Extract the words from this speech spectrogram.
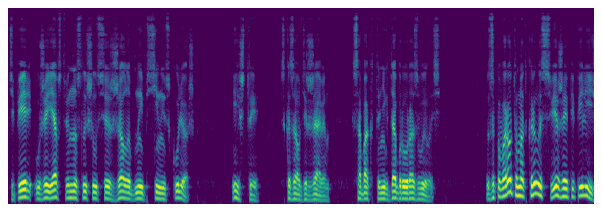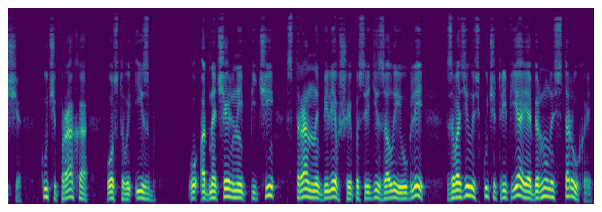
Теперь уже явственно слышался жалобный псиный скулеж. «Ишь ты», — сказал Державин, — «собака-то не к добру развылась». За поворотом открылось свежее пепелище. кучи праха, остовы изб. У одночельной печи, странно белевшей посреди золы и углей, завозилась куча тряпья и обернулась старухой.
